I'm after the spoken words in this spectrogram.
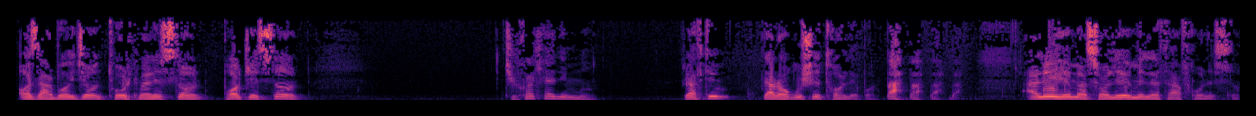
آذربایجان ترکمنستان پاکستان چیکار کردیم ما؟ رفتیم در آغوش طالبان. به به به به. علیه مساله ملت افغانستان.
